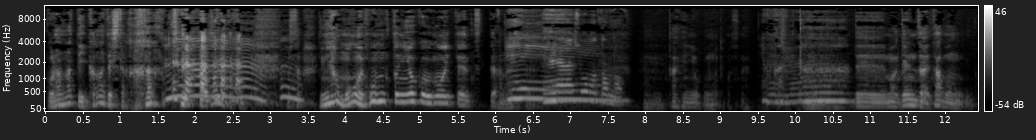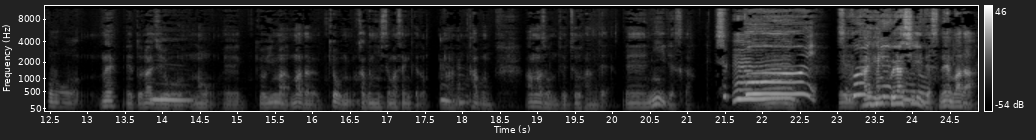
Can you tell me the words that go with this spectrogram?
ご覧になっていかがでしたか？って初めて聞いて、そしたら、いや、もう本当によく動いて、つって話して、へえ、そうだったんだ。うん大変よく動いてますね。よかった。で、まあ、現在多分、この、ね、えっ、と、ラジオの、えー今日今、まだ今日確認してませんけど、あの、多分、アマゾンという通販で、えー、2位ですか。すっごーい。えすごいね。ー大変悔しいですね、まだ。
